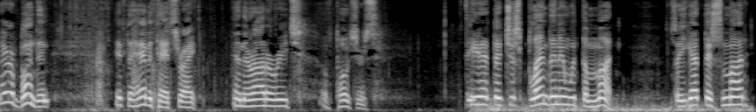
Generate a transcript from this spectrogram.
they're abundant if the habitat's right and they're out of reach of poachers. See that they're just blending in with the mud. So you got this mud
